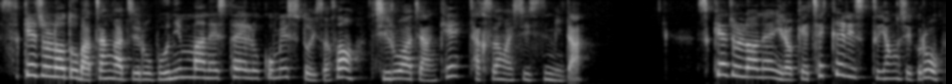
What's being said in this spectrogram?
스케줄러도 마찬가지로 본인만의 스타일로 꾸밀 수도 있어서 지루하지 않게 작성할 수 있습니다. 스케줄러는 이렇게 체크리스트 형식으로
